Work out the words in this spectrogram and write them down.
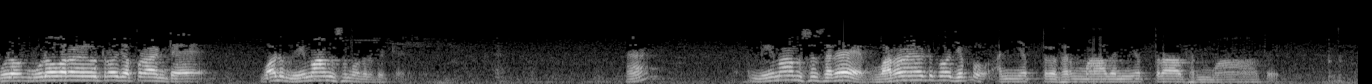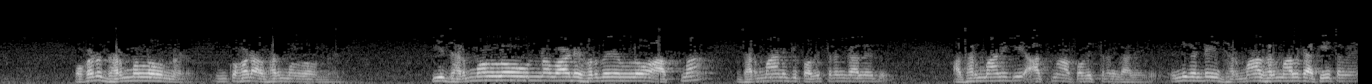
మూడో మూడో వరం ఏమిటో చెప్పడం అంటే వాడు మీమాంస మొదలుపెట్టాడు. మీమాంస సరే వరం ఏమిటికో చెప్పు. అన్యత్ర ధర్మాదన్యత్రా ధర్మాత్. ఒకడు ధర్మంలో ఉన్నాడు ఇంకొకడు అధర్మంలో ఉన్నాడు. ఈ ధర్మంలో ఉన్నవాడి హృదయంలో ఆత్మ ధర్మానికి పవిత్రం కాలేదు. అధర్మానికి ఆత్మ అపవిత్రం కాలేదు. ఎందుకంటే ఈ ధర్మాధర్మాలకు అతీతమే.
